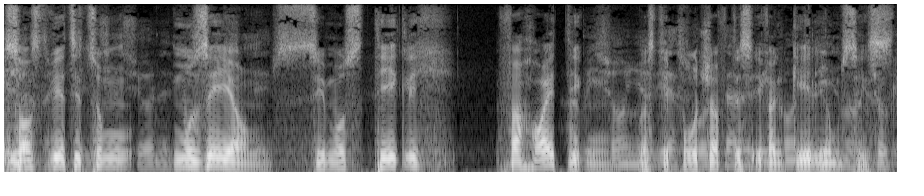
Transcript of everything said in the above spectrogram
Sonst wird sie zum Museum. Sie muss täglich verhäutigen, was die Botschaft des Evangeliums ist,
